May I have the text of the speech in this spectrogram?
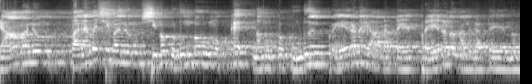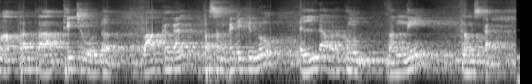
രാമനും പരമശിവനും ശിവകുടുംബവും ഒക്കെ നമുക്ക് കൂടുതൽ പ്രേരണയാകട്ടെ പ്രേരണ നൽകട്ടെ എന്ന് മാത്രം പ്രാർത്ഥിച്ചുകൊണ്ട് വാക്കുകൾ ഉപസംഹരിക്കുന്നു. എല്ലാവർക്കും നന്ദി നമസ്കാരം.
